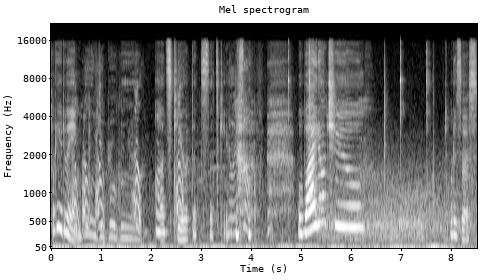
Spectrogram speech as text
What are you doing? Oh, that's cute. That's that's cute. Well, why don't you... What is this?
